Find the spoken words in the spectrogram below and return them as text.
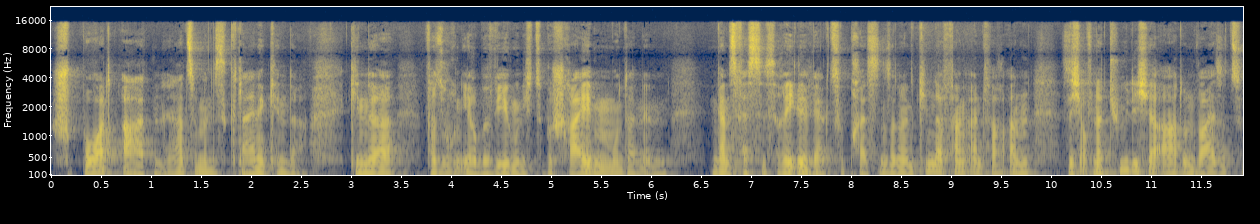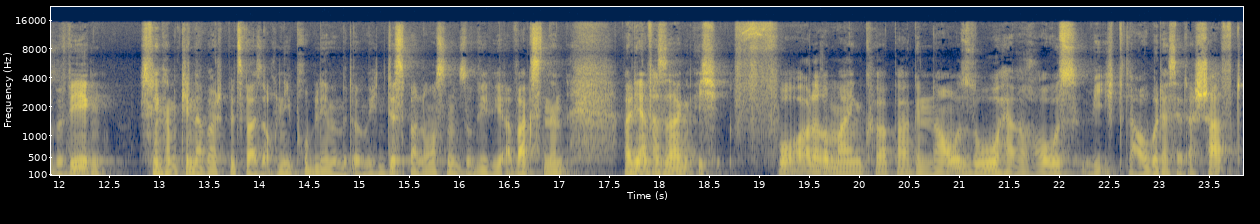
Sportarten, ja, zumindest kleine Kinder. Kinder versuchen ihre Bewegung nicht zu beschreiben und dann in ein ganz festes Regelwerk zu pressen, sondern Kinder fangen einfach an, sich auf natürliche Art und Weise zu bewegen. Deswegen haben Kinder beispielsweise auch nie Probleme mit irgendwelchen Disbalancen, so wie wir Erwachsenen, weil die einfach sagen, ich fordere meinen Körper genau so heraus, wie ich glaube, dass er das schafft.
